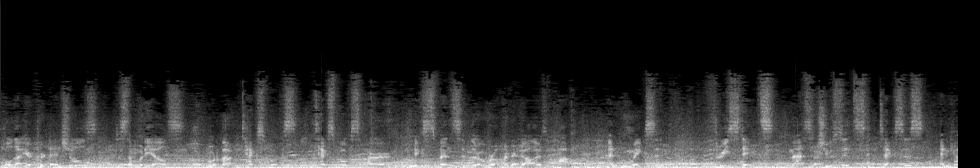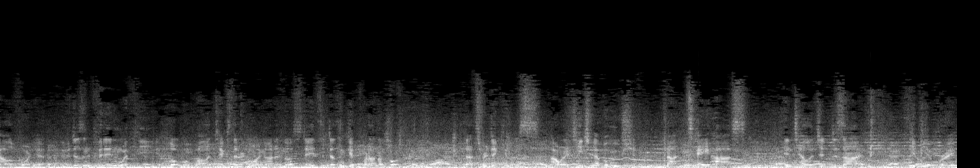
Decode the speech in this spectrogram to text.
hold out your credentials to somebody else. What about textbooks? Textbooks are expensive. They're over $100 a pop. And who makes it? Three states Massachusetts, Texas, and California. If it doesn't fit in with the local politics that are going on in those states, it doesn't get put on a book. That's ridiculous. I want to teach evolution, not Tejas intelligent design. Give me a break.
